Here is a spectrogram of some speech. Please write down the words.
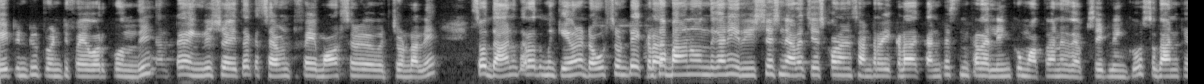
ఎయిట్ ఇంటూ ట్వంటీ ఫైవ్ వరకు ఉంది. కరెక్ట్గా ఇంగ్లీష్లో అయితే సెవెంటీ ఫైవ్ మార్క్స్ వచ్చి ఉండాలి. సో దాని తర్వాత మీకు ఏమైనా డౌట్స్ ఉంటే ఇక్కడ బాగానే ఉంది కానీ రిజిస్ట్రేషన్ ఎలా చేసుకోవాలని అంటారు. ఇక్కడ కనిపిస్తుంది కదా లింక్ మొత్తం అనేది వెబ్సైట్ లింక్ సో దానికి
